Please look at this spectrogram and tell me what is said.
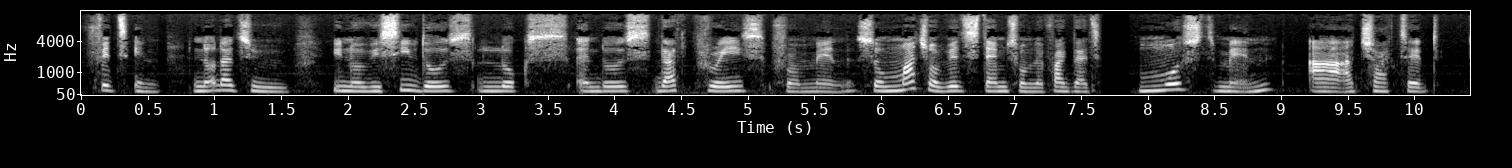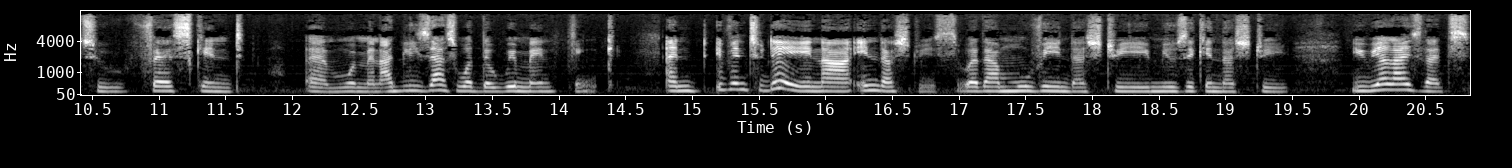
fit in, in order to, you know, receive those looks and those that praise from men? So much of it stems from the fact that most men are attracted to fair skinned um, women. At least that's what the women think. And even today in our industries, whether movie industry, music industry, you realize that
